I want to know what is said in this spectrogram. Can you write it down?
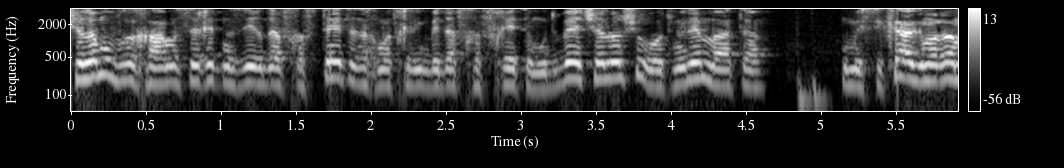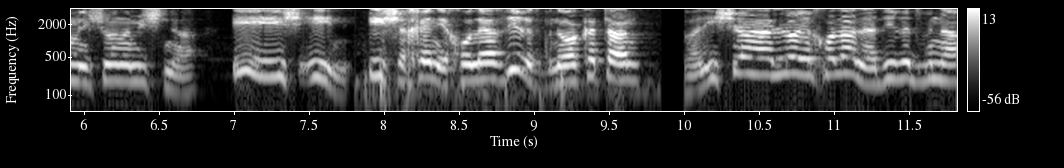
שלום וברכה, מסכת נזיר דף כ"ט, אנחנו מתחילים בדף כ"ח עמוד ב', שלוש שורות מלמטה. ומסיקה הגמרא מלשון המשנה, איש אין, איש אכן יכול להזהיר את בנו הקטן, אבל אישה לא יכולה להדיר את בנה.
